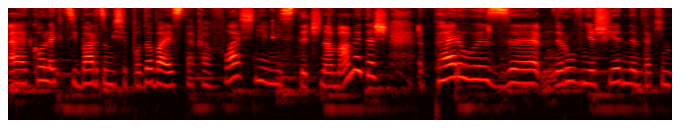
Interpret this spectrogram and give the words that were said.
e, kolekcji, bardzo mi się podoba, jest taka właśnie mistyczna. Mamy też perły z również jednym takim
